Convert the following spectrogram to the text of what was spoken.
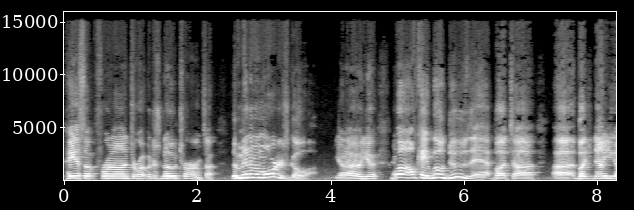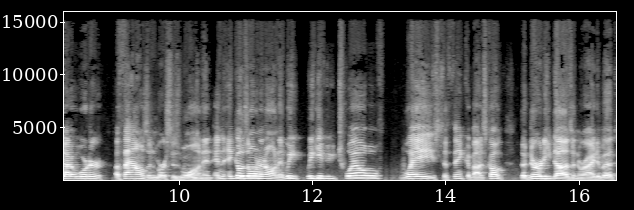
pay us up front or what, but there's no terms. Uh, the minimum orders go up. You know, you well, okay, we'll do that, but uh, uh, but now you got to order a thousand versus one, and, and it goes on and on. And we we give you twelve ways to think about it. It's called the dirty dozen, right? But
